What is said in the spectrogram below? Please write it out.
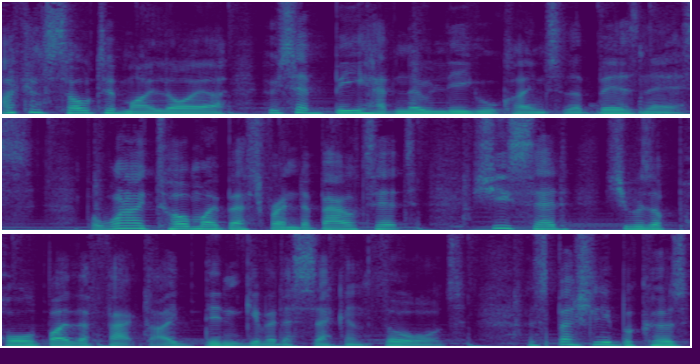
I consulted my lawyer, who said B had no legal claims to the business. But when I told my best friend about it, she said she was appalled by the fact I didn't give it a second thought, especially because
